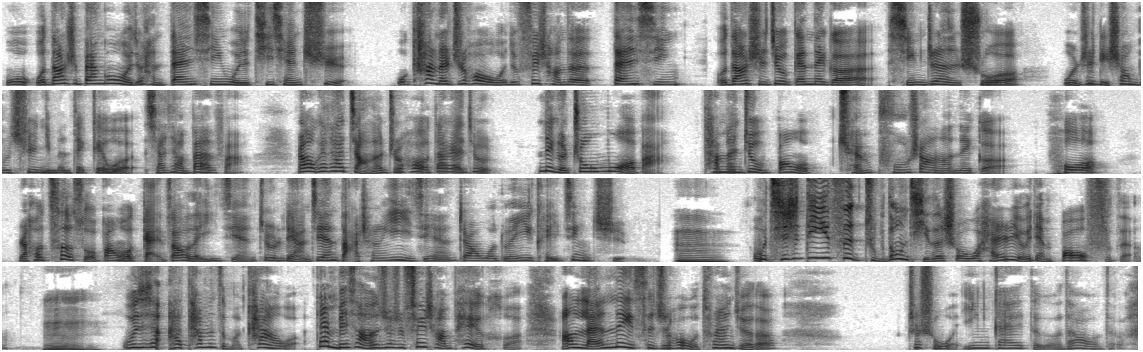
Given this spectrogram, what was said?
我我当时搬工我就很担心，我就提前去，我看了之后我就非常的担心，我当时就跟那个行政说，我这里上不去，你们得给我想想办法。然后我跟他讲了之后，大概就那个周末吧，他们就帮我全铺上了那个坡，然后厕所帮我改造了一间，就是两间打成一间，这样我轮椅可以进去。嗯我其实第一次主动提的时候，我还是有一点包袱的，嗯我就想啊，他们怎么看我？但没想到就是非常配合。然后来了那一次之后，我突然觉得这是我应该得到的，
